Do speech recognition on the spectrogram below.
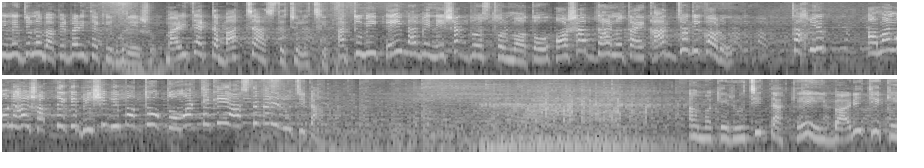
দিনের জন্য বাপের বাড়ি থেকে ঘুরে এসো। বাড়িতে একটা বাচ্চা আসতে চলেছে। আর তুমি এইভাবে নেশাগ্রস্তর মতো, অসাবধানতায় কাজ যদি করো, তাহলে আমার মনে হয় সব থেকে বেশি বিপদ তো তোমার থেকেই আসতে পারে রুচিতা আমাকে রুচিতাকে এই বাড়ি থেকে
